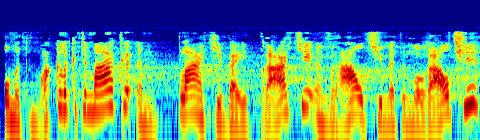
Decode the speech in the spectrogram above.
Om het makkelijker te maken? Een plaatje bij het praatje, een verhaaltje met een moraaltje?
